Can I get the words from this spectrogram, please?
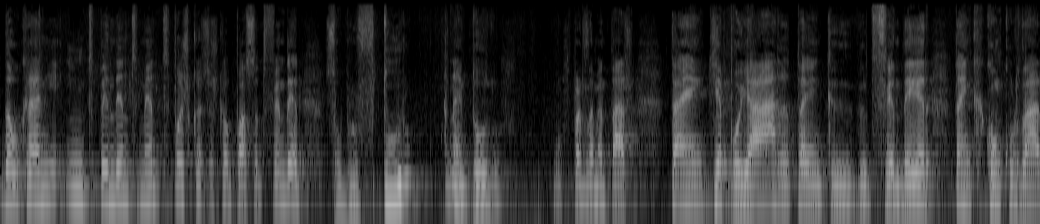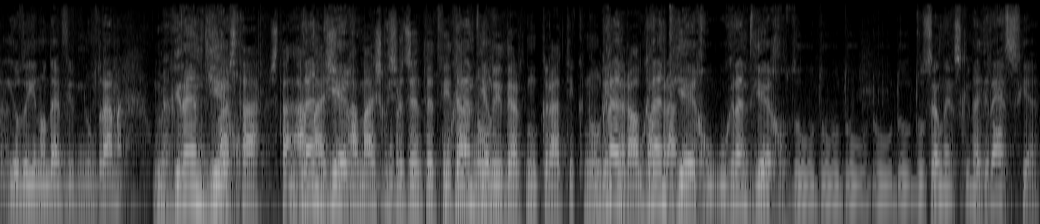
da Ucrânia, independentemente de depois coisas que ele possa defender sobre o futuro, que nem todos os parlamentares têm que apoiar, têm que defender, têm que concordar, e eu daí não deve vir nenhum drama. O grande erro. Está, está. Há, grande mais, erro, há mais representatividade num erro, líder democrático que num líder autocrático. O grande erro, o grande erro do, do, do, do, do Zelensky na Grécia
